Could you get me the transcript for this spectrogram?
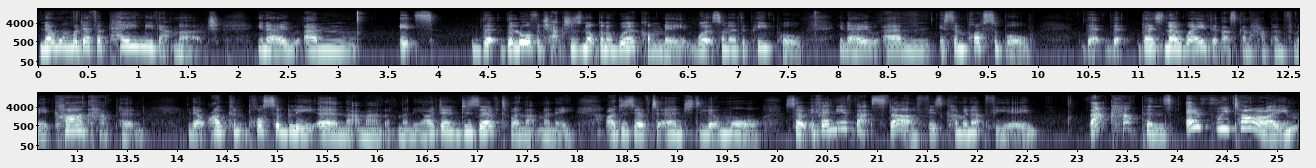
No one would ever pay me that much. You know um it's the the law of attraction is not going to work on me it works on other people you know um it's impossible that, that there's no way that that's going to happen for me it can't happen you know, I couldn't possibly earn that amount of money. I don't deserve to earn that money. I deserve to earn just a little more. So if any of that stuff is coming up for you, that happens every time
